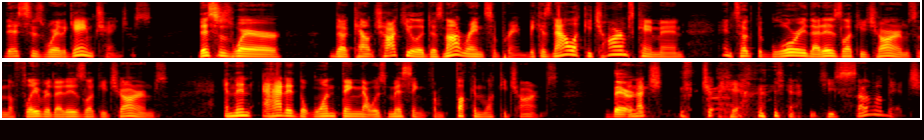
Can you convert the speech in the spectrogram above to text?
this is where the game changes. This is where the Count Chocula does not reign supreme because now Lucky Charms came in and took the glory that is Lucky Charms and the flavor that is Lucky Charms, and then added the one thing that was missing from fucking Lucky Charms. Berry. And that's ch- yeah, yeah, you son of a bitch.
